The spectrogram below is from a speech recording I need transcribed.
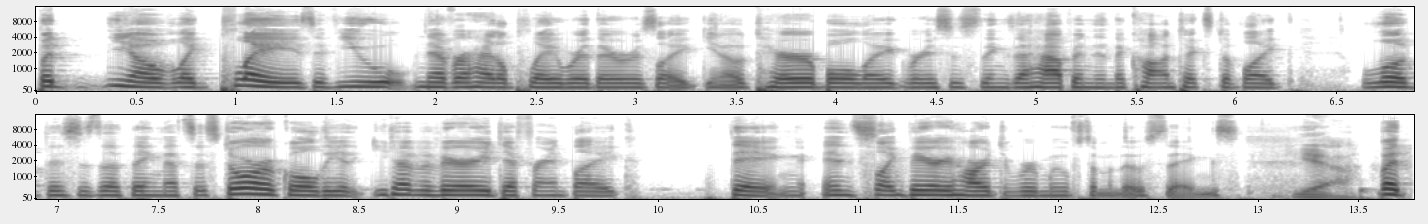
but you know, like plays. If you never had a play where there was like you know terrible like racist things that happened in the context of like, look, this is a thing that's historical. You'd have a very different like thing, and it's like very hard to remove some of those things. Yeah. But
